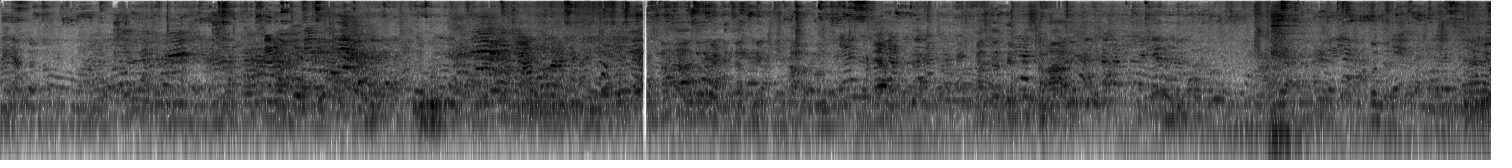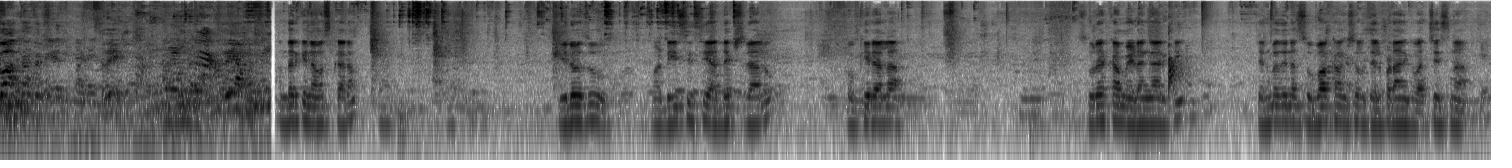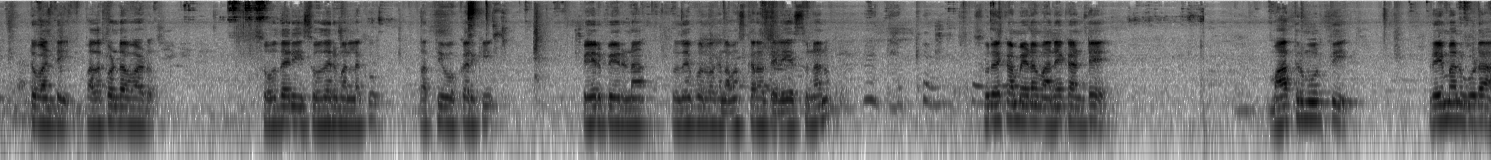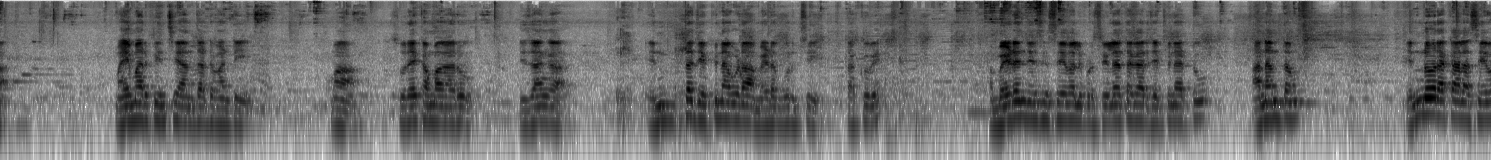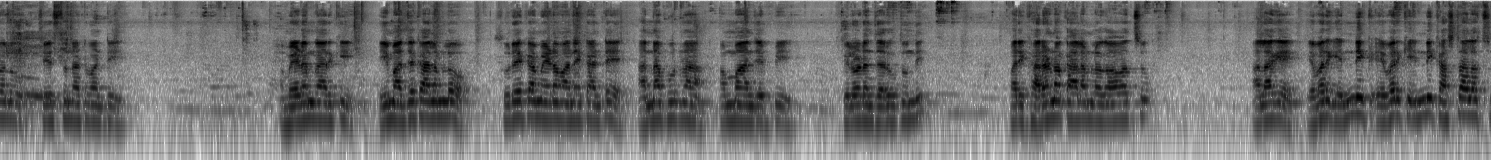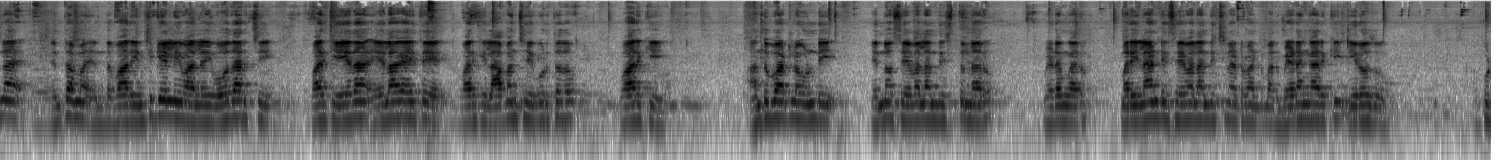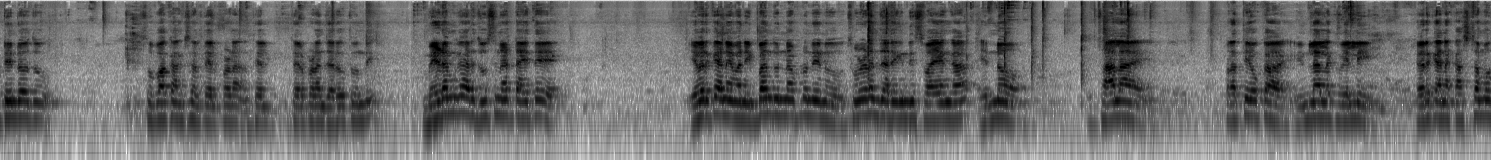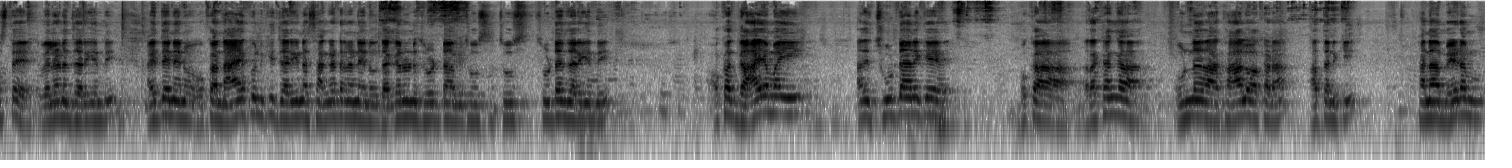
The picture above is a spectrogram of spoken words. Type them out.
అందరికీ నమస్కారం ఈరోజు మా డిసిసి అధ్యక్షురాలు కొకిరాల సురేఖ మేడం గారికి జన్మదిన శుభాకాంక్షలు తెలపడానికి వచ్చేసిన అటువంటి పదకొండవ వాడు సోదరి సోదరిమణులకు ప్రతి ఒక్కరికి పేరు పేరున హృదయపూర్వక నమస్కారం తెలియజేస్తున్నాను. సురేఖ మేడం అనేక అంటే మాతృమూర్తి ప్రేమను కూడా మైమర్పించే అంతటువంటి మా సురేఖమ్మ గారు నిజంగా ఎంత చెప్పినా కూడా ఆ మేడం గురించి తక్కువే. ఆ మేడం చేసే సేవలు ఇప్పుడు శ్రీలత గారు చెప్పినట్టు అనంతం ఎన్నో రకాల సేవలు చేస్తున్నటువంటి ఆ మేడం గారికి ఈ మధ్యకాలంలో సురేఖ మేడం అనే కంటే అన్నపూర్ణ అమ్మ అని చెప్పి పిలవడం జరుగుతుంది. మరి కరోనా కాలంలో కావచ్చు అలాగే ఎవరికి ఎన్ని ఎవరికి ఎన్ని కష్టాలు వచ్చినా ఎంత ఎంత వారి ఇంటికి వెళ్ళి వాళ్ళని ఓదార్చి వారికి ఏదా ఎలాగైతే వారికి లాభం చేకూరుతుందో వారికి అందుబాటులో ఉండి ఎన్నో సేవలు అందిస్తున్నారు మేడం గారు. మరి ఇలాంటి సేవలు అందించినటువంటి మరి మేడం గారికి ఈరోజు పుట్టినరోజు శుభాకాంక్షలు తెలపడం తెల్- తెలపడం జరుగుతుంది. మేడం గారు చూసినట్టయితే ఎవరికైనా ఏమైనా ఇబ్బంది ఉన్నప్పుడు నేను చూడడం జరిగింది స్వయంగా. ఎన్నో చాలా ప్రతి ఒక్క ఇండ్లకి వెళ్ళి ఎవరికైనా కష్టం వస్తే వెళ్ళడం జరిగింది. అయితే నేను ఒక నాయకునికి జరిగిన సంఘటన నేను దగ్గర నుండి చూడడం చూసి చూడడం జరిగింది. ఒక గాయమై అది చూడ్డానికే ఒక రకంగా ఉన్నది ఆ కాలు అక్కడ అతనికి. కానీ ఆ మేడం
